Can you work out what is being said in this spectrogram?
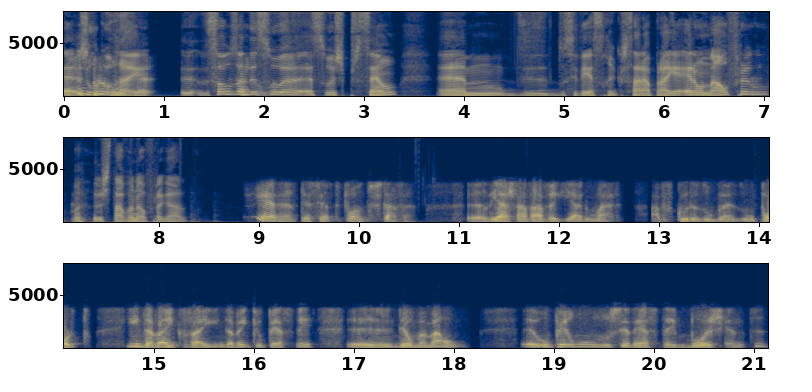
Ângelo Correia, eh, só usando a sua, a sua expressão um, de, do CDS regressar à praia, era um náufrago? estava naufragado? Era, até certo ponto, estava. Aliás, estava a vaguear o mar à procura de, uma, de um porto. Ainda bem que veio, ainda bem que o PSD eh, deu uma mão. Eh, o, o CDS tem boa gente,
